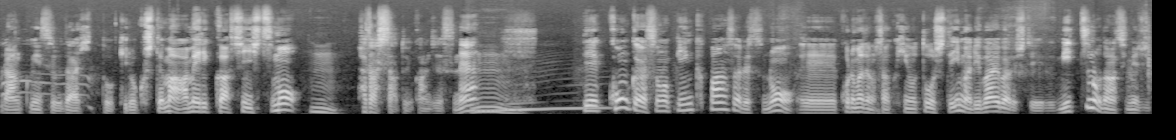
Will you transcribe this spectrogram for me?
ランクインする大ヒットを記録して、まあアメリカ進出もうん。果たしたという感じですね。うん。で、今回はそのピンクパンサレスの、えーこれまでの作品を通して今リバイバルしている3つのダンスミュージッ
